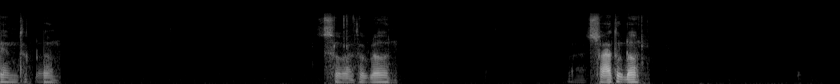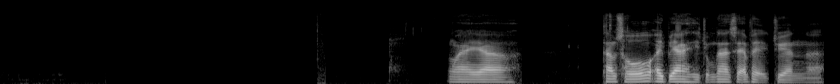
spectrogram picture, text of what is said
Thêm thực đơn. Sửa thực đơn. Và xóa thực đơn. Ngoài uh, tham số API thì chúng ta sẽ phải truyền uh,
